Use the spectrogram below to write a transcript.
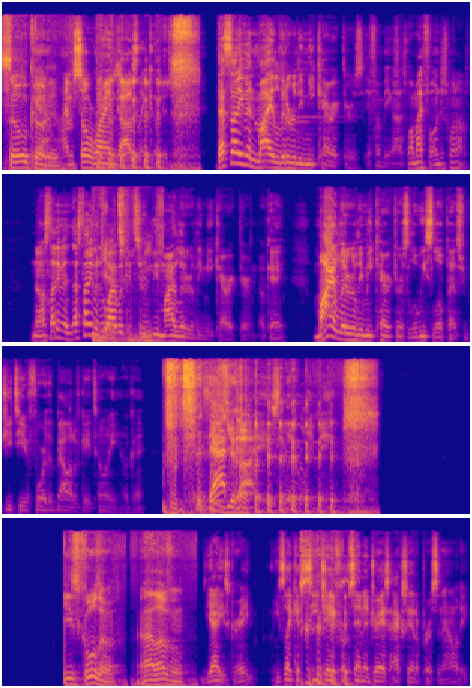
so coded Yeah, I'm so Ryan Gosling coded. That's not even my literally me characters, if I'm being honest. Well, my phone just went off. No, it's not even. That's not even who I would consider to be my literally me character. Okay, my literally me character is Luis Lopez from GTA 4: The Ballad of Gay Tony. Okay, That guy is literally me. He's cool though. I love him. yeah, he's great. He's like if CJ from San Andreas actually had a personality.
